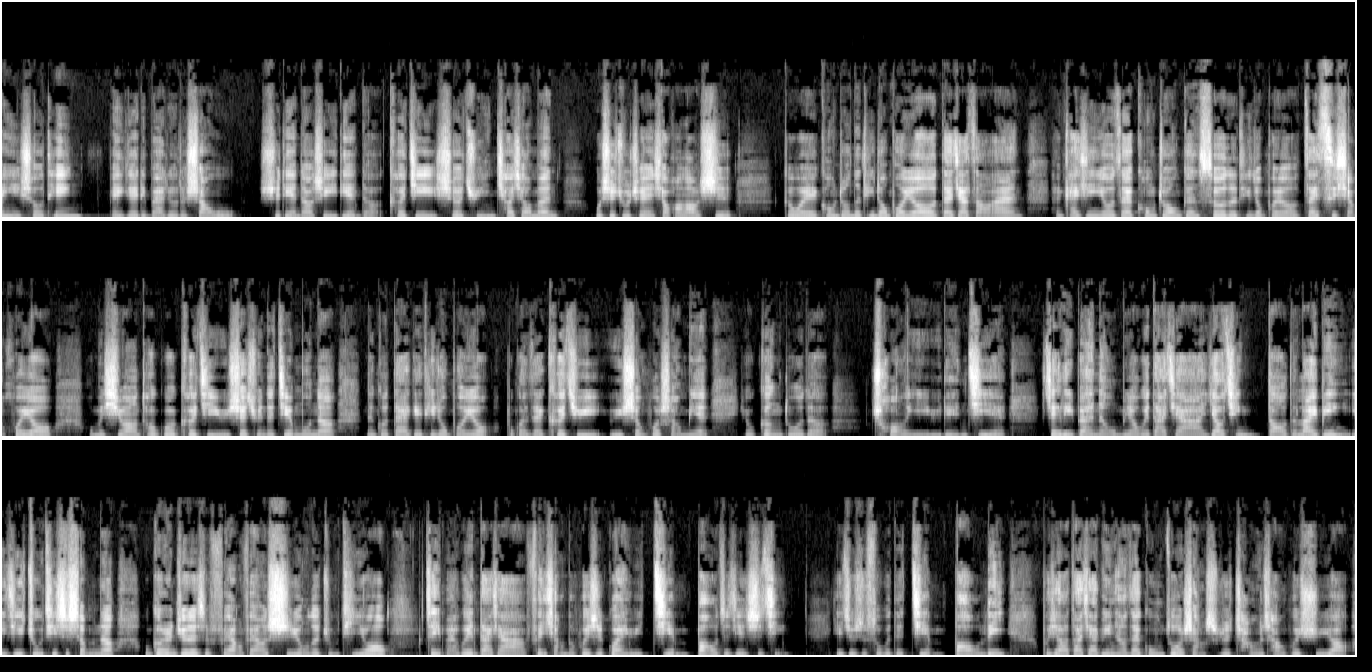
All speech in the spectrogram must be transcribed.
欢迎收听每个礼拜六的上午十点到十一点的科技社群敲敲门，我是主持人小黄老师。各位空中的听众朋友，大家早安！很开心又在空中跟所有的听众朋友再次相会哦。我们希望透过科技与社群的节目呢，能够带给听众朋友，不管在科技与生活上面有更多的创意与连结。这个礼拜呢，我们要为大家邀请到的来宾以及主题是什么呢？我个人觉得是非常非常实用的主题哦。这礼拜会跟大家分享的会是关于简报这件事情。也就是所谓的简报力，不晓得大家平常在工作上是不是常常会需要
